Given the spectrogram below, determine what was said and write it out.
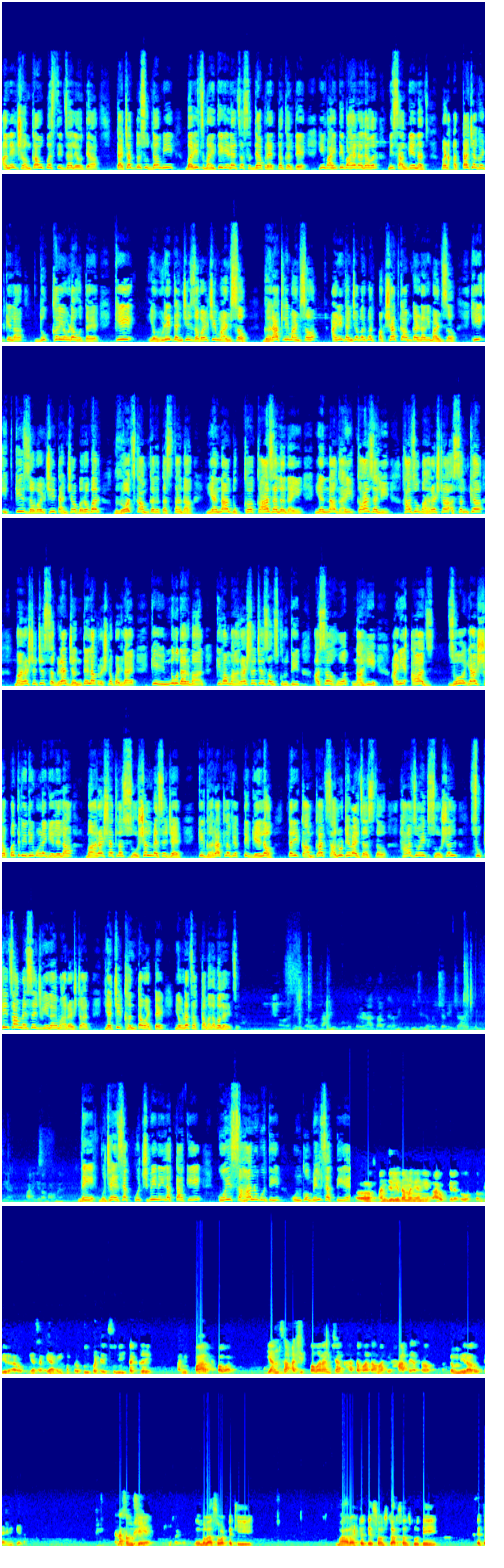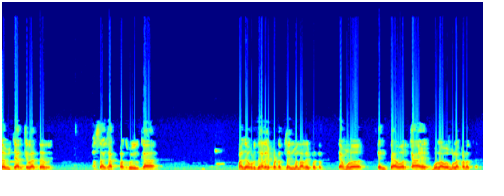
अनेक शंका उपस्थित झाल्या होत्या. त्याच्यातनं सुद्धा मी बरीच माहिती घेण्याचा सध्या प्रयत्न करते. ही माहिती बाहेर आल्यावर मी सांगेनच. पण आत्ताच्या घटकेला दुःख एवढं होत आहे की एवढी त्यांची जवळची माणसं घरातली माणसं आणि त्यांच्याबरोबर पक्षात काम करणारी माणसं ही इतकी जवळची त्यांच्या बरोबर रोज काम करत असताना यांना दुःख का झालं नाही? यांना घाई का झाली? हा जो महाराष्ट्र असंख्य महाराष्ट्राच्या सगळ्या जनतेला प्रश्न पडलाय की हिंदू धर्मात किंवा महाराष्ट्राच्या संस्कृतीत असं होत नाही. आणि आज जो या शपथविधीमुळे गेलेला महाराष्ट्रातला सोशल मेसेज आहे की घरातलं व्यक्ती गेलं तरी कामकाज चालू ठेवायचं असतं हा जो एक सोशल चुकीचा मेसेज गेलाय महाराष्ट्रात याची खंत वाटते एवढाच आत्ता मला बोलायचं नहीं मुझे ऐसा कुछ भी नहीं लगता कि कोई सहानुभूति उनको मिल सकती है। अंजली दमाने यांनी एक आरोप केला तो गंभीर आरोप यासाठी आहे. की प्रफुल्ल पटेल सुनील तटकरे आणि पार्थ पवार यांचा अजित पवारांच्या घातापातामागे हात आहे असा गंभीर आरोप त्यांनी केला. त्यांना संशय आहे. नाही मला असं वाटतं की महाराष्ट्राचे संस्कार संस्कृती याचा विचार केला तर असा घातपात होईल का? माझ्या हृदयालाही पटत नाही मनालाही पटत त्यामुळं त्यांच्यावर काय बोलावं मला कळत नाही.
